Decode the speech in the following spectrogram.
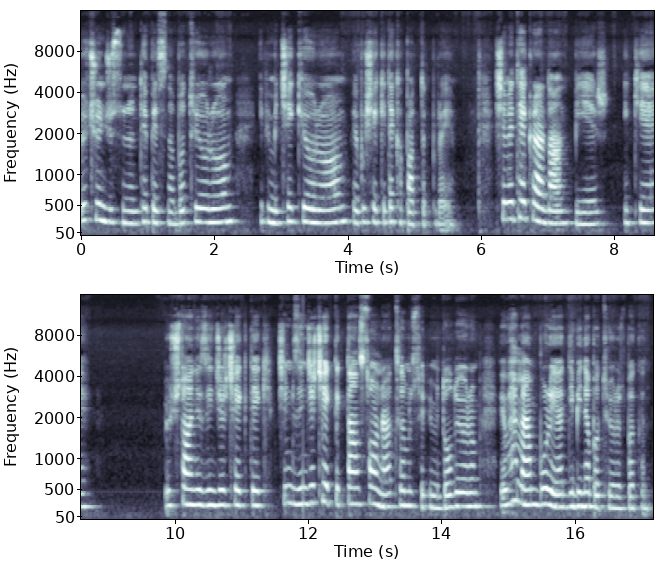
üçüncüsünün tepesine batıyorum. İpimi çekiyorum ve bu şekilde kapattık burayı. Şimdi tekrardan 1, 2, 3 tane zincir çektik. Şimdi zincir çektikten sonra tığım üst ipimi doluyorum ve hemen buraya dibine batıyoruz bakın.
